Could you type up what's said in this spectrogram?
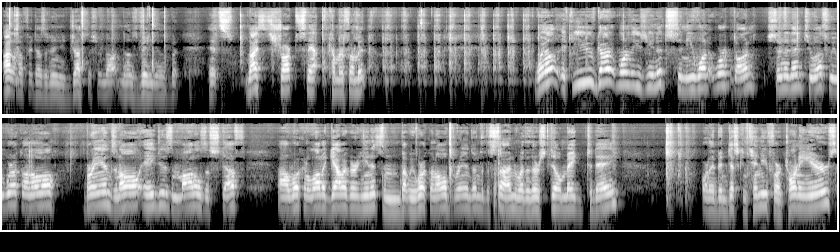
I don't know if it does it any justice or not in those videos, but it's nice sharp snap coming from it. Well, if you've got one of these units and you want it worked on, send it in to us. We work on all brands and all ages and models of stuff. Uh, work on a lot of Gallagher units, and but we work on all brands under the sun, whether they're still made today or they've been discontinued for 20 years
